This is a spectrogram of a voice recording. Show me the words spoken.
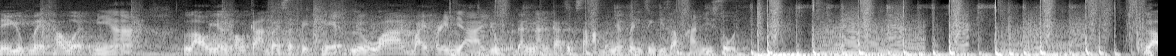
ในยุคเมทาเวิร์ดนี้อะ เรายังต้องการใบเซอร์ติฟิเคตหรือว่าใบปริญญาอยู่ ดังนั้นการศึกษามันยังเป็นสิ่งที่สำคัญที่สุด เรา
